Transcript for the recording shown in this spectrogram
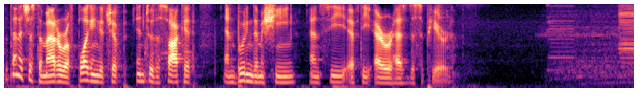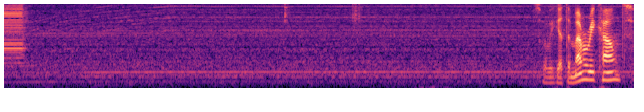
But then it's just a matter of plugging the chip into the socket and booting the machine and see if the error has disappeared. So we get the memory count.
